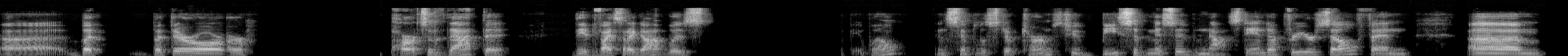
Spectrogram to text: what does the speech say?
uh, but but there are parts of that that the advice that I got was, well, in simplest of terms, to be submissive, not stand up for yourself, and um,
